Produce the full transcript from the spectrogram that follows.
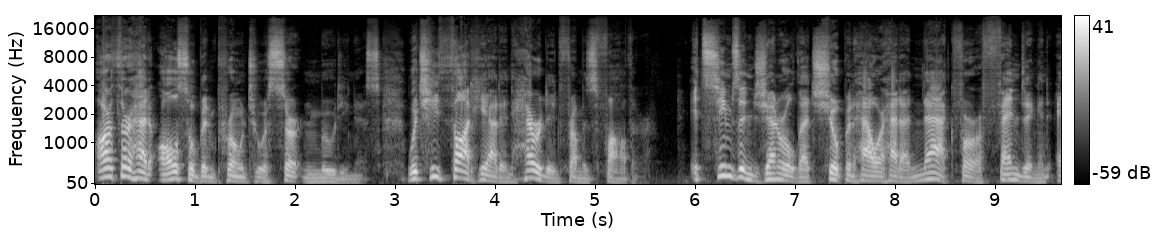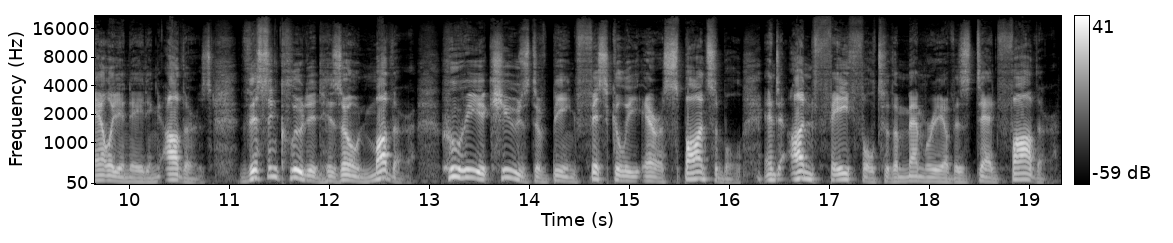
Arthur had also been prone to a certain moodiness, which he thought he had inherited from his father. It seems in general that Schopenhauer had a knack for offending and alienating others. This included his own mother, who he accused of being fiscally irresponsible and unfaithful to the memory of his dead father.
